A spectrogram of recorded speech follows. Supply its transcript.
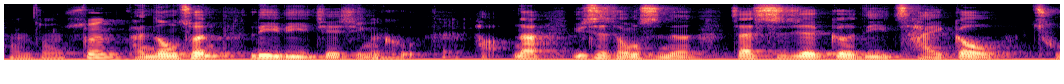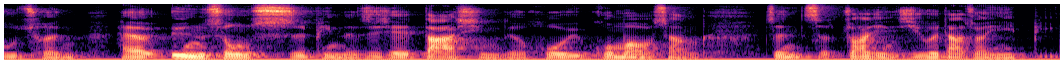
唐中村，盘中村，粒粒皆辛苦。好，那与此同时呢，在世界各地采购、储存还有运送食品的这些大型的货货贸商，正抓紧机会大赚一笔。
